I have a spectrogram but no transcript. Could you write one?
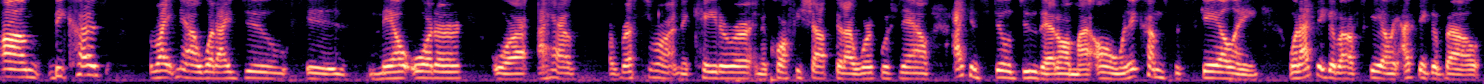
Um, because right now what I do is mail order, or I have a restaurant and a caterer and a coffee shop that I work with now. I can still do that on my own. When it comes to scaling, when I think about scaling, I think about,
